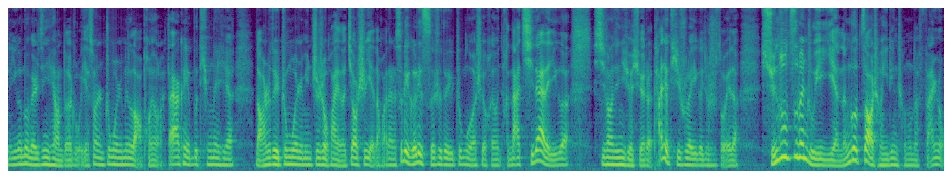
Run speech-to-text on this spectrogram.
一个诺贝尔经济学奖得主，也算是中国人民的老朋友了。大家可以不听那些老是对中国人民指手画脚的教师爷的话，但是斯里格利茨是对于中国是有很有很大期待的一个西方经济学学者。他就提出了一个，就是所谓的寻租资本主义也能够造成一定程度的繁荣，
